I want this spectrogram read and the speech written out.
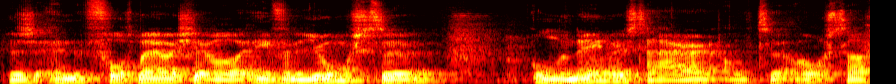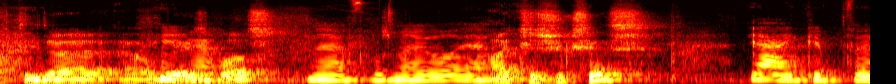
Dus, en volgens mij was jij wel een van de jongste ondernemers daar op de oogstdag die daar eh, ook Ja. bezig was. Nou, volgens mij wel, ja. Had je succes? Ja, ik heb eh,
